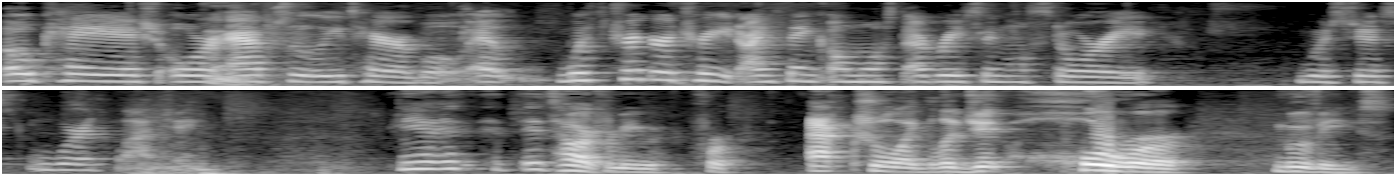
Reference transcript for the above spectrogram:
okayish, or hmm. absolutely terrible. At, with Trick or Treat, I think almost every single story was just worth watching. Yeah, it, it, it's hard for me for actual like legit horror movies.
